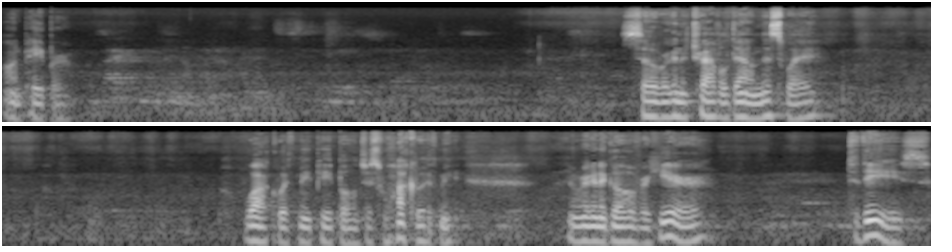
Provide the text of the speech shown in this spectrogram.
on paper. So we're going to travel down this way. Walk with me, people. Just walk with me. And we're going to go over here to these.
